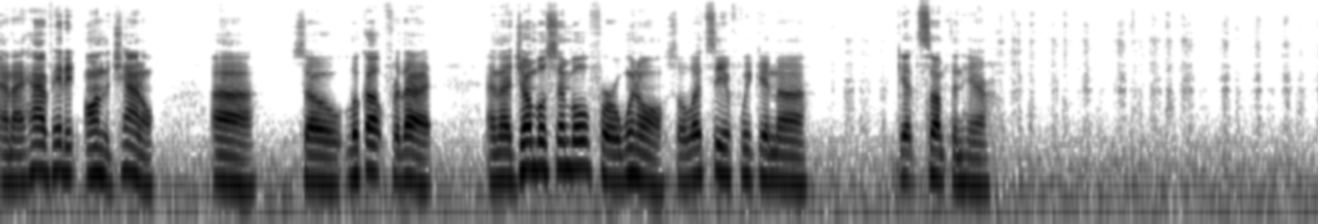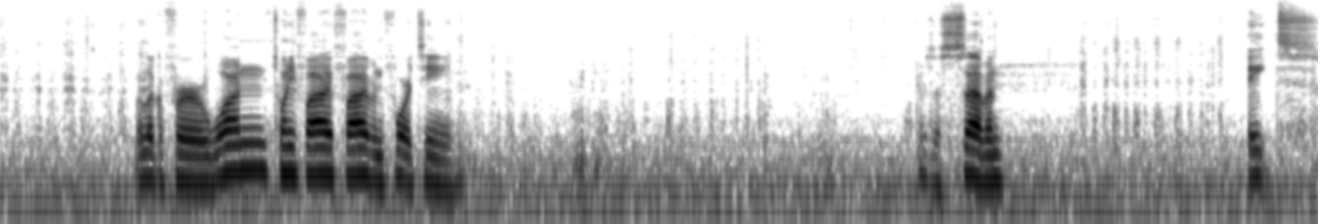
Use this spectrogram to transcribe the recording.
and I have hit it on the channel. Uh, so look out for that. And that jumbo symbol for a win all. So let's see if we can uh, get something here. We're looking for 1, 25, 5, and 14. There's a 7 eight.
